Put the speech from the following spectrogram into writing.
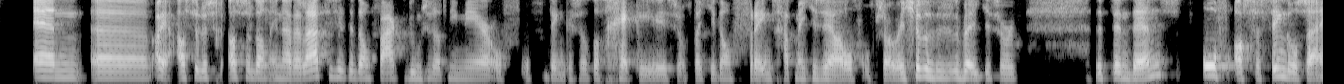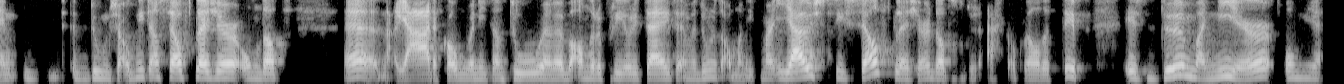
en uh, oh ja, als, ze dus, als ze dan in een relatie zitten, dan vaak doen ze dat niet meer. Of, of denken ze dat dat gek is. Of dat je dan vreemd gaat met jezelf of zo. Weet je, dat is een beetje een soort de tendens. Of als ze single zijn, doen ze ook niet aan self-pleasure, omdat nou ja, daar komen we niet aan toe en we hebben andere prioriteiten en we doen het allemaal niet. Maar juist die self-pleasure, dat is dus eigenlijk ook wel de tip, is de manier om je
